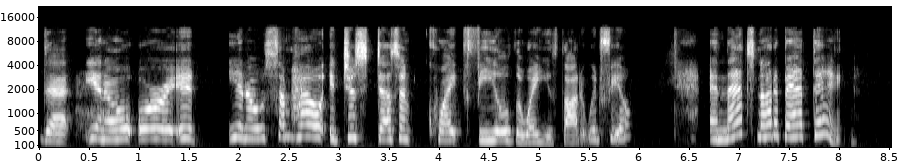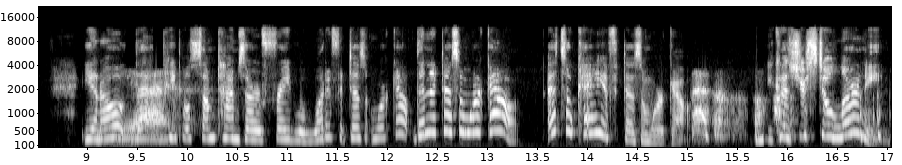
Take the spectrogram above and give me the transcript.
that you know or it you know somehow it just doesn't quite feel the way you thought it would feel. And that's not a bad thing. You know that people sometimes are afraid well what if it doesn't work out? Then it doesn't work out. That's okay if it doesn't work out. Because you're still learning,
